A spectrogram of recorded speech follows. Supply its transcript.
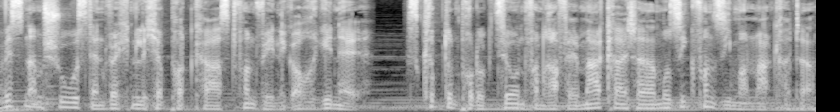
Wissen am Schuh ist ein wöchentlicher Podcast von Wenig Originell. Skript und Produktion von Raphael Markreiter, Musik von Simon Markreiter.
